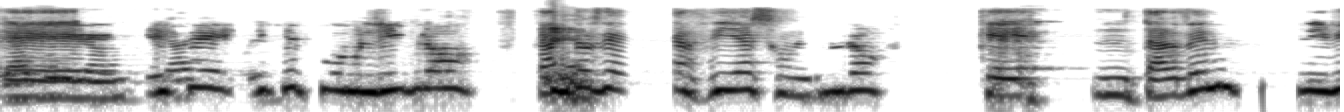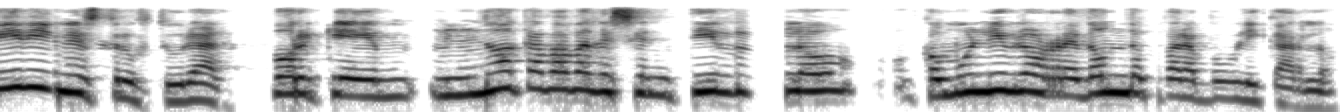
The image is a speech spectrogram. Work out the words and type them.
eh, ese, fue un libro, Cantos de García es un libro que mm, tardé en escribir y en estructurar, porque no acababa de sentirlo como un libro redondo para publicarlo.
